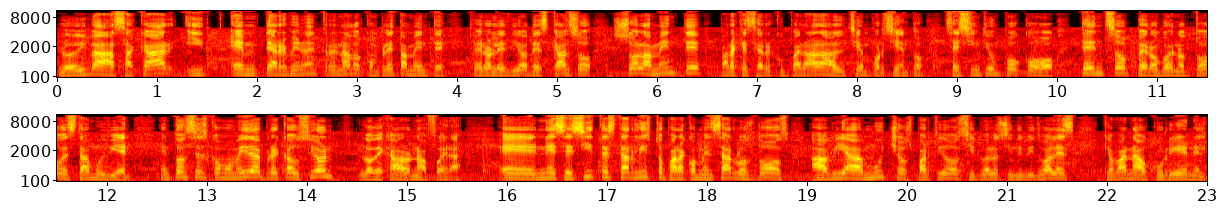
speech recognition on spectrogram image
lo iba a sacar y em, terminó entrenado completamente, pero le dio descanso solamente para que se recuperara al 100%. Se sintió un poco tenso, pero bueno, todo está muy bien. Entonces, como medida de precaución, lo dejaron afuera. Eh, necesita estar listo para comenzar los dos. Había muchos partidos y duelos individuales que van a ocurrir en el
